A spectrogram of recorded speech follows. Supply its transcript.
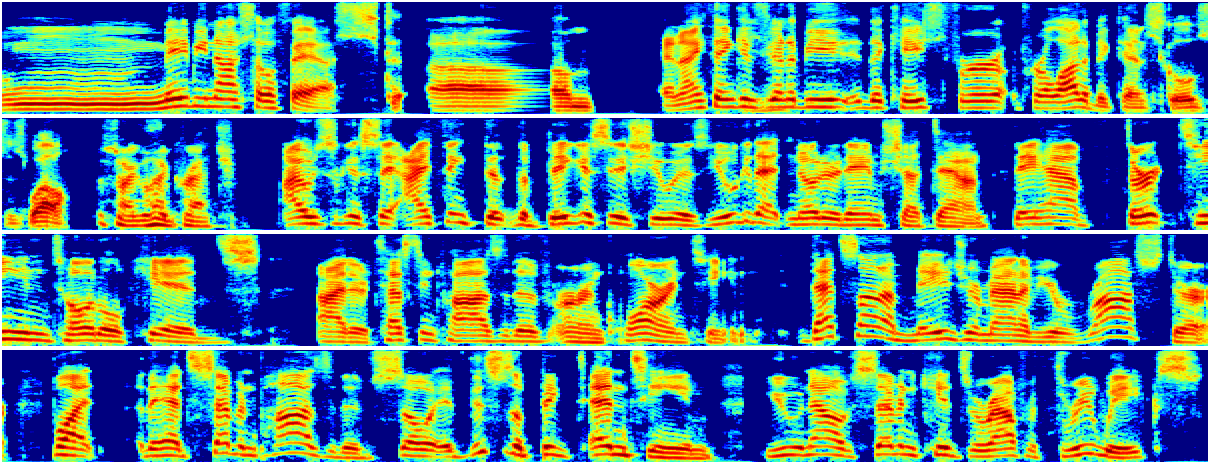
mm, maybe not so fast. Um, and I think it's going to be the case for, for a lot of Big Ten schools as well. Sorry, go ahead, Kretsch. I was going to say, I think that the biggest issue is you look at that Notre Dame shutdown. They have 13 total kids either testing positive or in quarantine that's not a major amount of your roster, but they had seven positives. So if this is a Big Ten team, you now have seven kids who are out for three weeks.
